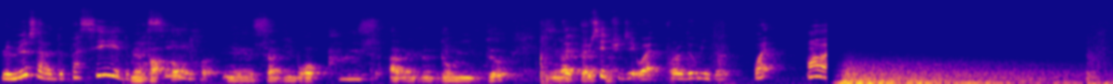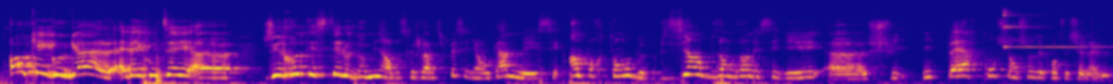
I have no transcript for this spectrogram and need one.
Le mieux, ça va être de passer et de Mais par contre, ça vibre plus avec le Domi 2. C'est peut-être plus étudié, ouais, pour Ouais. le Domi 2. Ouais. Ouais. Ok Google, eh bien écoutez, euh, j'ai retesté le Domi hein, parce que je l'ai un petit peu essayé en cam, mais c'est important de bien bien bien l'essayer. Euh, je suis hyper consciencieuse et professionnelle.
